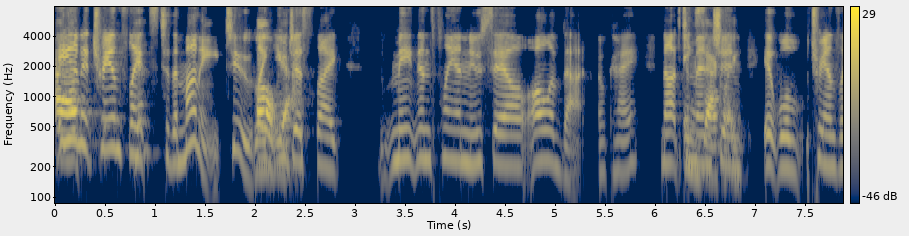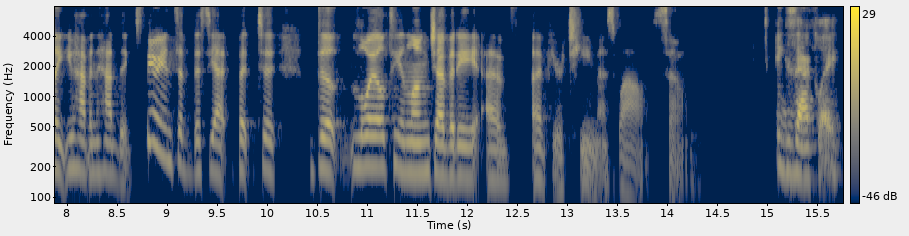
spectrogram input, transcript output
and uh, it translates to the money too. Like oh, you yeah. just like, maintenance plan, new sale, all of that. Okay. Not to exactly. mention it will translate. You haven't had the experience of this yet, but to the loyalty and longevity of, of your team as well. So exactly.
